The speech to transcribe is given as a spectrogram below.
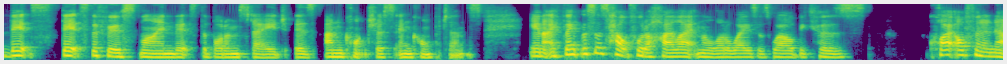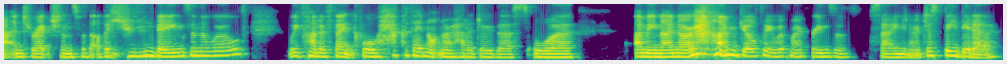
that's that's the first line that's the bottom stage is unconscious incompetence and i think this is helpful to highlight in a lot of ways as well because quite often in our interactions with other human beings in the world we kind of think, well, how could they not know how to do this? Or, I mean, I know I'm guilty with my friends of saying, you know, just be better,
